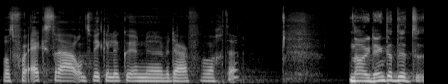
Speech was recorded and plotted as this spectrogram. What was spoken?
wat voor extra ontwikkelingen kunnen we daar verwachten? Nou, ik denk dat dit eh,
